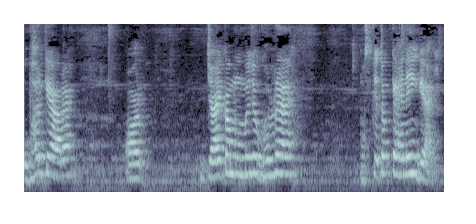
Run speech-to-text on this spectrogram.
उभर के आ रहा है। और जायका मुँह में जो घुल रहा है, उसके तो कहने ही गया है।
